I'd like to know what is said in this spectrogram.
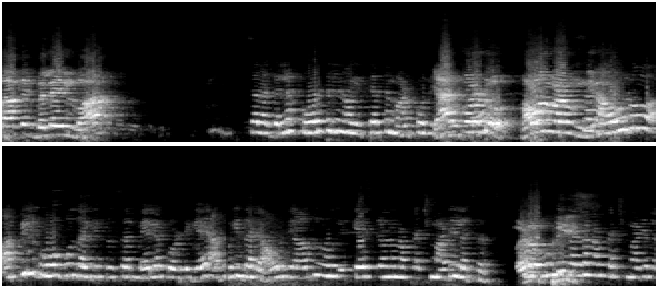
ದಾಖಲೆ ಬೆಲೆ ಇಲ್ವಾ? ಸರ್ ಅದೆಲ್ಲ ಕೋರ್ಟ್ ಅಲ್ಲಿ ನಾವು ಇತ್ಯರ್ಥ ಮಾಡ್ಕೊಂಡಿದ್ದೀವಿ ಅವರು ಅಪೀಲ್ ಹೋಗ್ಬೋದಾಗಿತ್ತು ಸರ್ ಮೇಲೆ ಕೋರ್ಟ್ಗೆ. ಅದು ಹೋಗಿದ್ದಾರೆ. ಅವ್ರದ್ದು ಯಾವ್ದು ಕೇಸ್ಗಳನ್ನ ನಾವು ಟಚ್ ಮಾಡಿಲ್ಲ ಸರ್. ನಾವು ಟಚ್ ಮಾಡಿಲ್ಲ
